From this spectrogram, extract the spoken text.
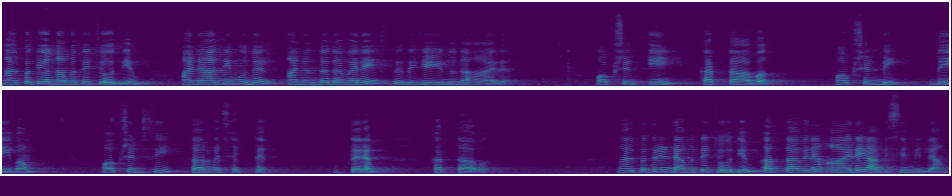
നാൽപ്പത്തി ഒന്നാമത്തെ ചോദ്യം അനാദി മുതൽ അനന്തത വരെ സ്ഥിതി ചെയ്യുന്നത് ആര്? ഓപ്ഷൻ എ കർത്താവ്. ഓപ്ഷൻ ബി ദൈവം. ഓപ്ഷൻ സി സർവശക്തൻ. ഉത്തരം കർത്താവ്. നാൽപ്പത്തിരണ്ടാമത്തെ ചോദ്യം കർത്താവിന് ആരെ ആവശ്യമില്ല?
